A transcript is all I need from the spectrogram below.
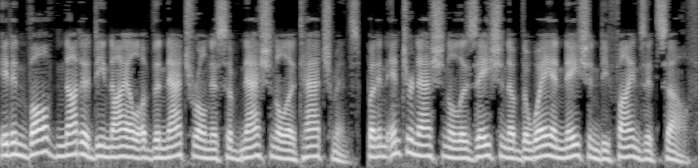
It involved not a denial of the naturalness of national attachments, but an internationalization of the way a nation defines itself.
